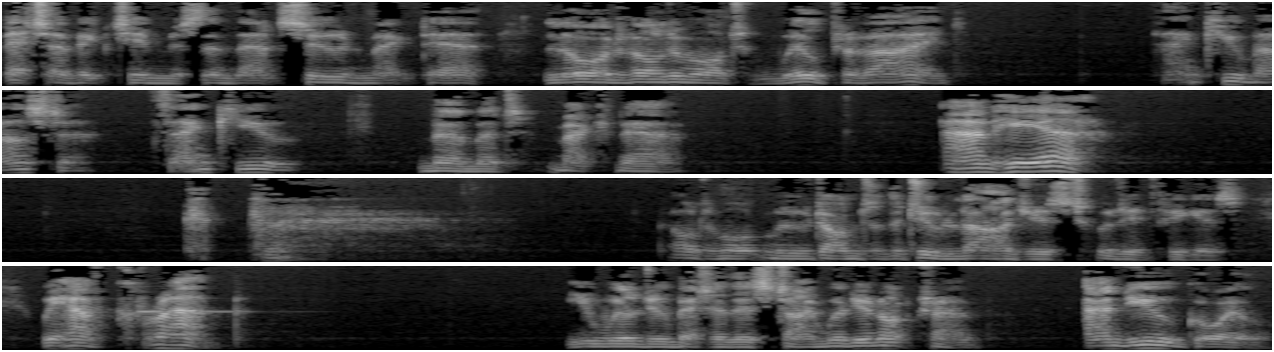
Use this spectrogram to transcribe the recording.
better victims than that soon, Macnair. Lord Voldemort will provide. Thank you, Master. Thank you murmured Macnair. And here. Voldemort moved on to the two largest hooded figures. We have Crabbe. You will do better this time, will you not, Crabbe? And you, Goyle.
